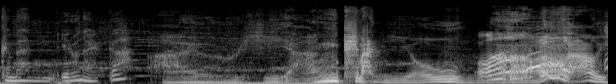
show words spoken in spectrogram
그만 일어날까? 아유, 양 그만 여우. 와. 아우, 자,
